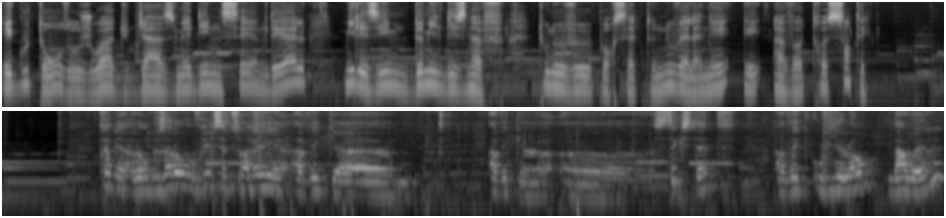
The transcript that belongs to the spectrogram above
et goûtons aux joies du jazz made in CMDL millésime 2019. Tous nos voeux pour cette nouvelle année et à votre santé. Très bien, alors nous allons ouvrir cette soirée avec, euh, avec euh, euh, sextet, avec au violon Nawel.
